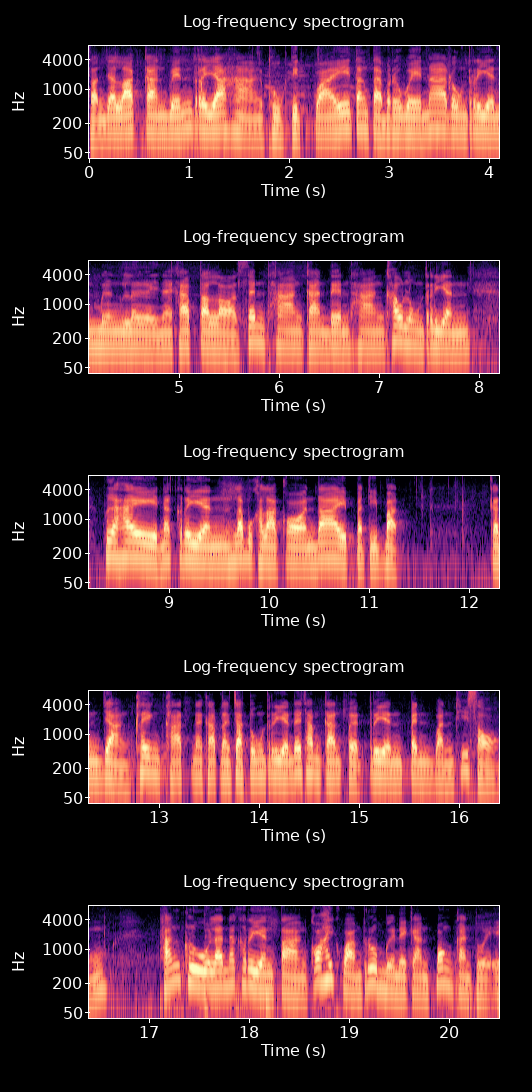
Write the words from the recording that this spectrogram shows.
สัญลักษณ์การเว้นระยะห่างถูกติดไว้ตั้งแต่บริเวณหน้าโรงเรียนเมืองเลยนะครับ ตลอดเส้นทางการเดินทางเข้าโรงเรียน เพื่อให้นักเรียนและบุคลากรได้ปฏิบัติกันอย่างเคร่งครัดนะครับ หลังจากโรงเรียนได้ทำการเปิดเรียนเป็นวันที่ 2 ทั้งครูและนักเรียนต่างก็ให้ความร่วมมือในการป้องกันตัวเอ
